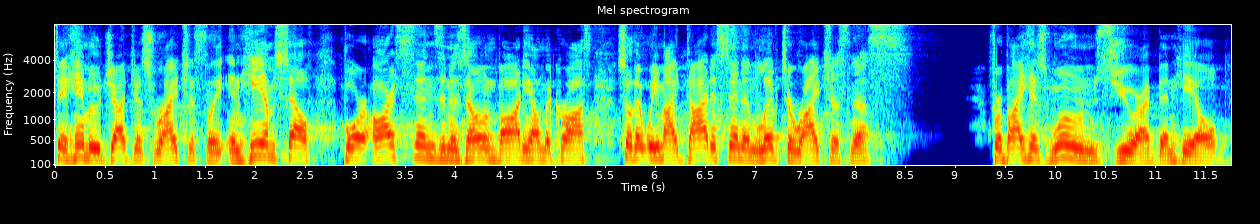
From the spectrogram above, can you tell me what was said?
to him who judges righteously. And he himself bore our sins in his own body on the cross so that we might die to sin and live to righteousness. For by his wounds you have been healed.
